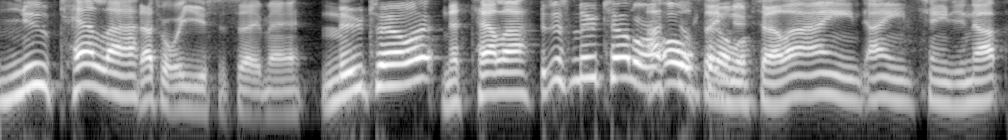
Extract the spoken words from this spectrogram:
Nutella. That's what we used to say, man. Nutella? Nutella. Is this Nutella or I still old say Tella? Nutella. I ain't I ain't changing up.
